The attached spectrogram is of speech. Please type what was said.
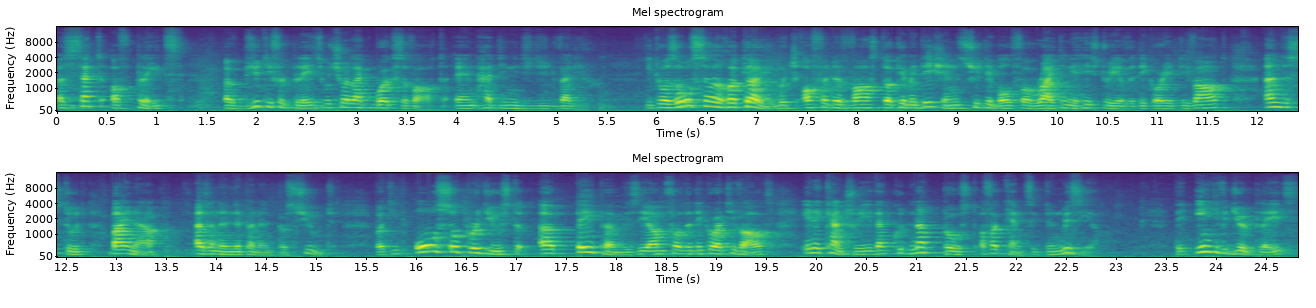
a set of plates, of beautiful plates, which were like works of art and had an individual value. It was also a recueil which offered a vast documentation suitable for writing a history of the decorative art, understood by now as an independent pursuit. But it also produced a paper museum for the decorative arts in a country that could not boast of a Kensington museum. The individual plates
